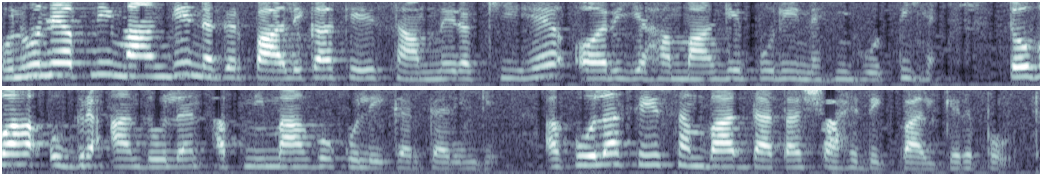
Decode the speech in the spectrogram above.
उन्होंने अपनी मांगे नगर पालिका के सामने रखी है और यह मांगे पूरी नहीं होती हैं तो वह उग्र आंदोलन अपनी मांगों को लेकर करेंगे। अकोला से संवाददाता शाहिद इकबाल की रिपोर्ट।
